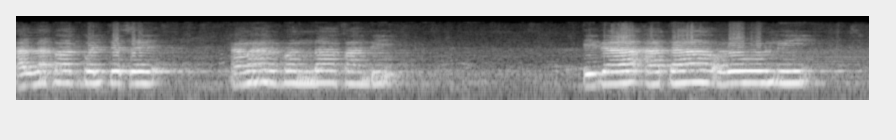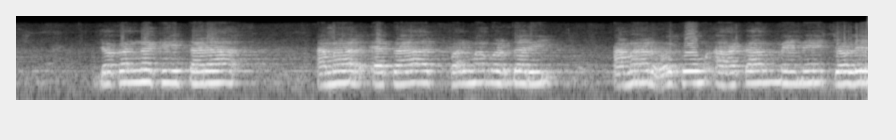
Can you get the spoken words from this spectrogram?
আল্লাহ পাক বলতেছে, আমার বন্দা বান্দি ইদা আতা যখন নাকি তারা আমার এতাত ফরমাবরদারি, আমার হুকুম আহকাম মেনে চলে।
